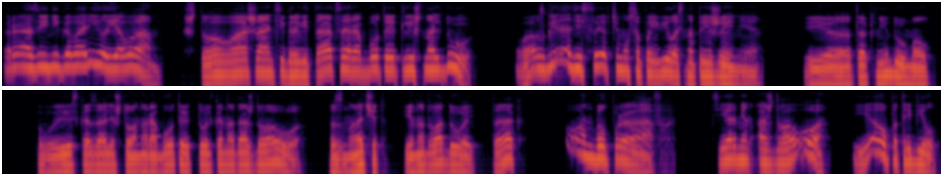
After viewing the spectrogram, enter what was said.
Разве не говорил я вам, что ваша антигравитация работает лишь на льду. Во взгляде Септимуса появилось напряжение. «Я так не думал. Вы сказали, что она работает только над H2O. Значит, и над водой, так?» Он был прав. Термин H2O я употребил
